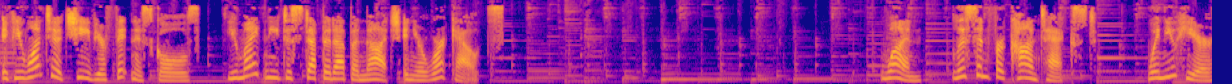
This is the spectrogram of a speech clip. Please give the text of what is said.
If you want to achieve your fitness goals, you might need to step it up a notch in your workouts. 1. Listen for context. When you hear,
